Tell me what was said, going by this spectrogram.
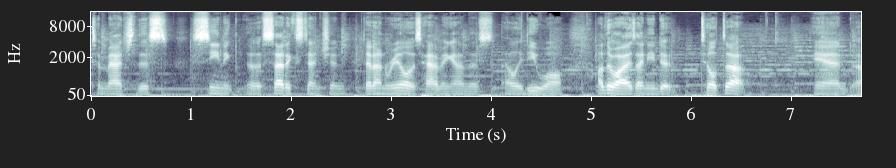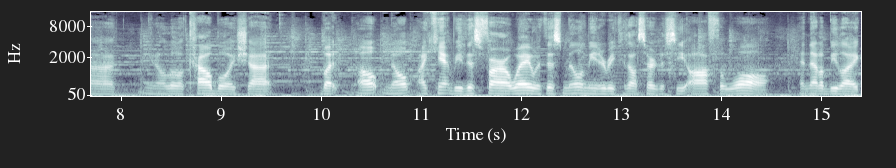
to match this scenic uh, set extension that Unreal is having on this LED wall. Otherwise, I need to tilt up and, uh, you know, a little cowboy shot but oh nope I can't be this far away with this millimeter because I'll start to see off the wall. And that'll be like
